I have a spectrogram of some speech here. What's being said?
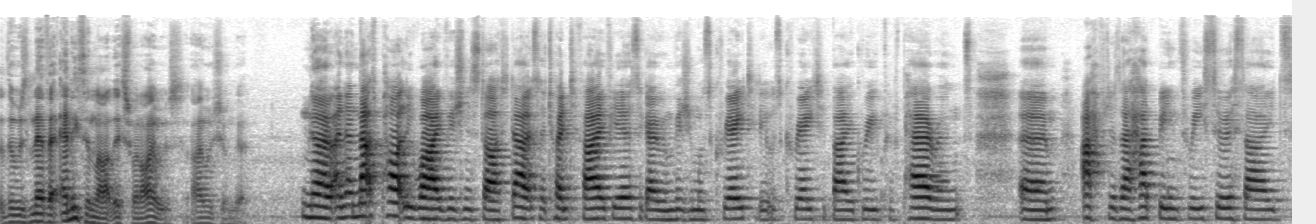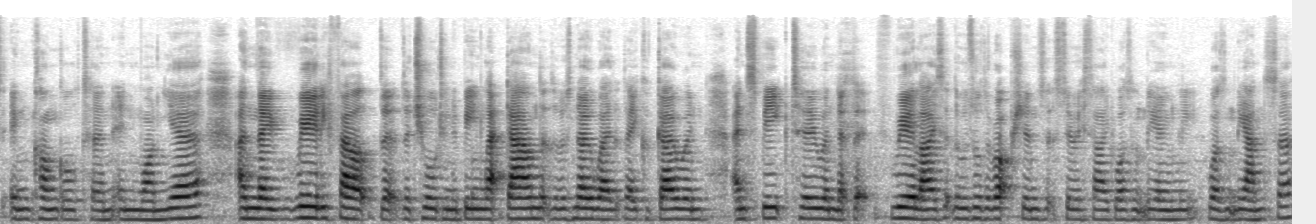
There was never anything like this when I was I was younger No, and then that's partly why Visyon started out. So 25 years ago, when Visyon was created, it was created by a group of parents um, after there had been three suicides in Congleton in one year, and they really felt that the children had been let down, that there was nowhere that they could go and, and speak to, and that, that realised that there was other options, that suicide wasn't the only wasn't the answer.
